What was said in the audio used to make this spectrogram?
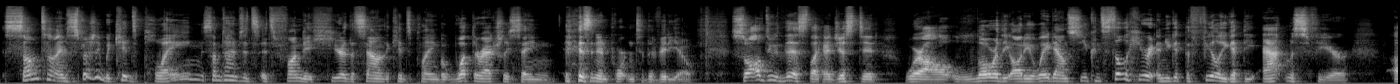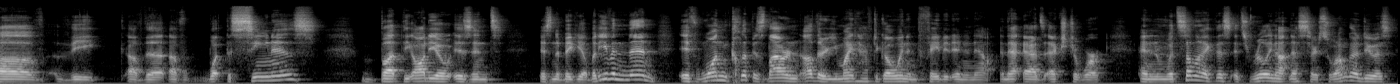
sometimes, especially with kids playing, sometimes it's it's fun to hear the sound of the kids playing, but what they're actually saying isn't important to the video. So I'll do this like I just did, where I'll lower the audio way down so you can still hear it and you get the feel, you get the atmosphere of the of the of what the scene is, but the audio isn't isn't a big deal. But even then, if one clip is louder than other, you might have to go in and fade it in and out, and that adds extra work. And with something like this, it's really not necessary. So what I'm going to do is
